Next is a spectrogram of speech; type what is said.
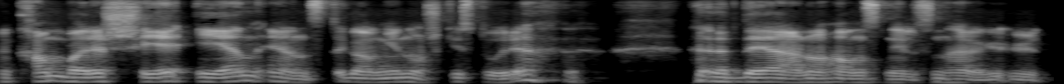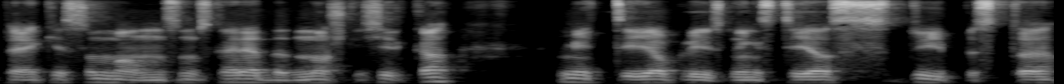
Det kan bare skje én eneste gang i norsk historie. Det er når Hans Nilsen Hauge utpekes som mannen som skal redde den norske kirka, midt i opplysningstidas dypeste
